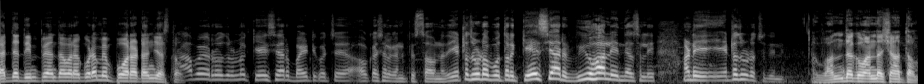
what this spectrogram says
గద్దె దింపేంత వరకు కూడా మేము పోరాటం చేస్తాం. రాబోయే రోజుల్లో కేసీఆర్ బయటకు వచ్చే అవకాశాలు కనిపిస్తూ ఉన్నది. ఎట్లా చూడబోతారు కేసీఆర్ వ్యూహాలు ఏంది అసలు? అంటే ఎట్లా చూడొచ్చు దీన్ని? వందకు వంద శాతం.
